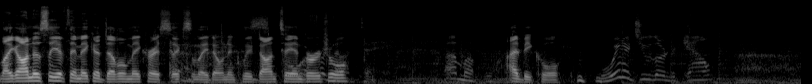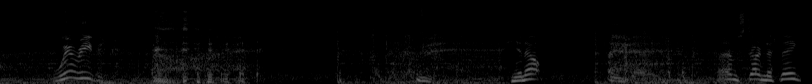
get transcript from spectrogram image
Like, honestly, if they make a Devil May Cry 6 and they don't include Dante and Vergil. I'd be cool. When did you learn to count? Uh, we're even. you know, I'm starting to think.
